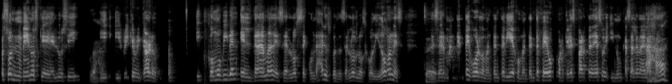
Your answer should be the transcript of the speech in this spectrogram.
pues son menos que Lucy y, y, Ricky Ricardo. Y cómo viven el drama de ser los secundarios, pues de ser los, los jodidones, de ser mantente gordo, mantente viejo, mantente feo, porque eres parte de eso y, nunca salen adelante.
